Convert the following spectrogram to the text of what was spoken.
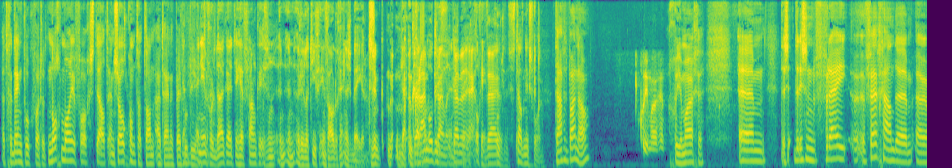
het gedenkboek, wordt het nog mooier voorgesteld. En zo komt dat dan uiteindelijk bij het ja, En even voor de duidelijkheid, de heer Franke is een, een, een relatief eenvoudige NSB'er. Het is een, een, ja, een kruimeldief. Okay, stelt niks voor. David Barno. Goedemorgen. Goedemorgen. Um, dus, er is een vrij uh, vergaande uh,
